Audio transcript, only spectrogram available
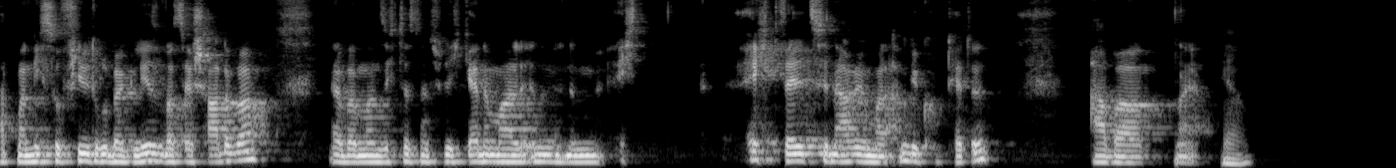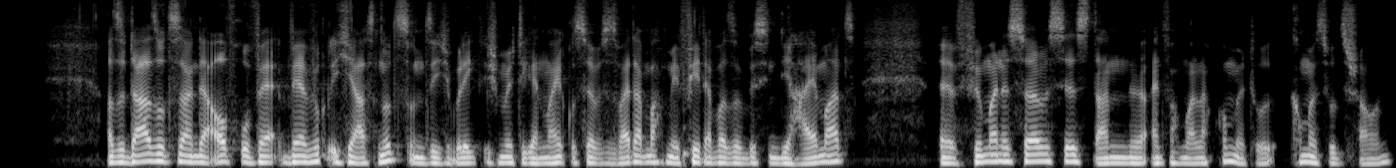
hat man nicht so viel drüber gelesen, was sehr schade war, äh, weil man sich das natürlich gerne mal in, in einem echt, Echtwelt-Szenario mal angeguckt hätte. Aber naja. Ja. Also da sozusagen der Aufruf, wer, wer wirklich JAS nutzt und sich überlegt, ich möchte gerne Microservices weitermachen, mir fehlt aber so ein bisschen die Heimat äh, für meine Services, dann äh, einfach mal nach Commerce Tools schauen.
